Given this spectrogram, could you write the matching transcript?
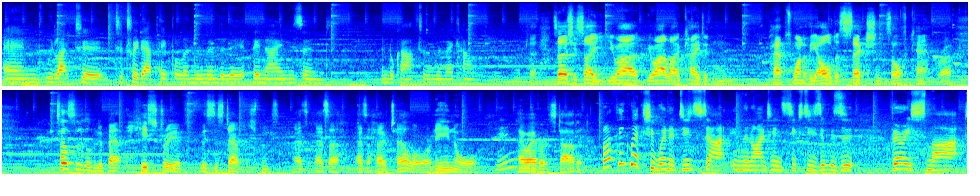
and we like to, to treat our people and remember their, their names and, and look after them when they come. Okay. So as you say, you are you are located in perhaps one of the oldest sections of Canberra. Tell us a little bit about the history of this establishment as, as, a, as a hotel or an inn or yeah. however it started. Well, I think actually when it did start in the 1960s, it was a very smart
